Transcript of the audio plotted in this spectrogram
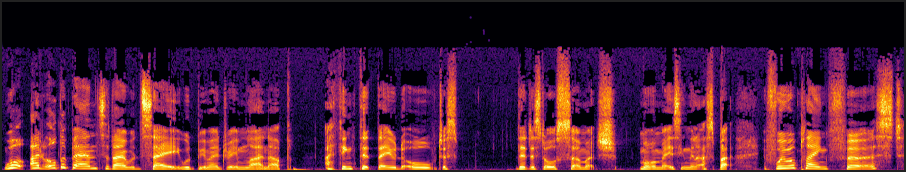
well, I'd, all the bands that I would say would be my dream lineup. I think that they would all just they're just all so much more amazing than us. But if we were playing first,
